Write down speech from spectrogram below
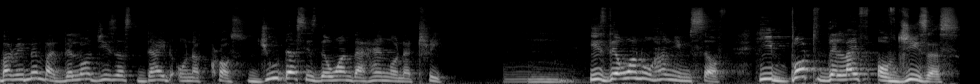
But remember, the Lord Jesus died on a cross. Judas is the one that hung on a tree. He's the one who hung himself. He bought the life of Jesus,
